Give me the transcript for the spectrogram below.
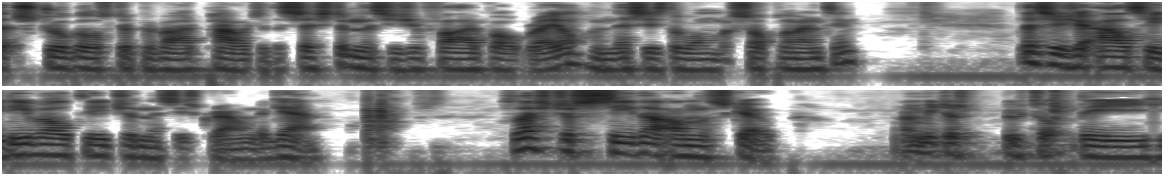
that struggles to provide power to the system. This is your 5 volt rail, and this is the one we're supplementing. This is your LCD voltage, and this is ground again. So let's just see that on the scope. Let me just boot up the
